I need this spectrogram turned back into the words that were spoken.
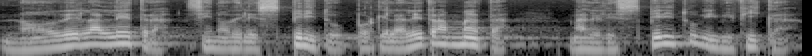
no de la letra, sino del espíritu, porque la letra mata, mal el espíritu vivifica.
